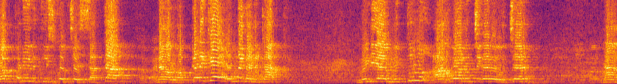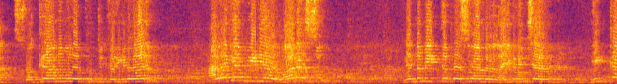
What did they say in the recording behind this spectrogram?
కంపెనీలు తీసుకొచ్చే సత్తా నా ఒక్కడికే ఉంది కనుక మీడియా మిత్రులు ఆహ్వానించగానే వచ్చారు. నా స్వగ్రామంలో పుట్టి పెరిగిన వారు అలాగే మీడియా ఓనర్స్ నిన్న మీకు ప్రెస్ అందరూ లైవ్ ఇచ్చారు. ఇంకా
